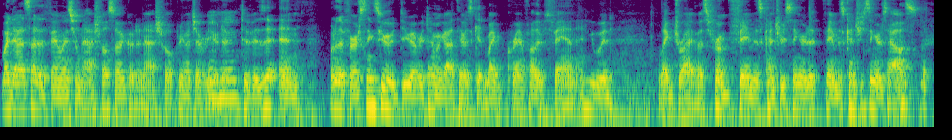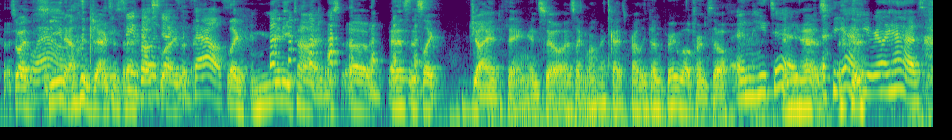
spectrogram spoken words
My dad's side of the family is from Nashville, so I'd go to Nashville pretty much every year to, to visit. And one of the first things we would do every time we got there was get my grandfather's van, and he would like drive us from famous country singer to famous country singer's house. So I've Wow. seen Alan Jackson's seen house Alan Jackson's like, house. like many times, um, and it's this like giant thing. And so I was like, well, that guy's probably done very well for himself. And he did. And he has. yeah, he really has.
